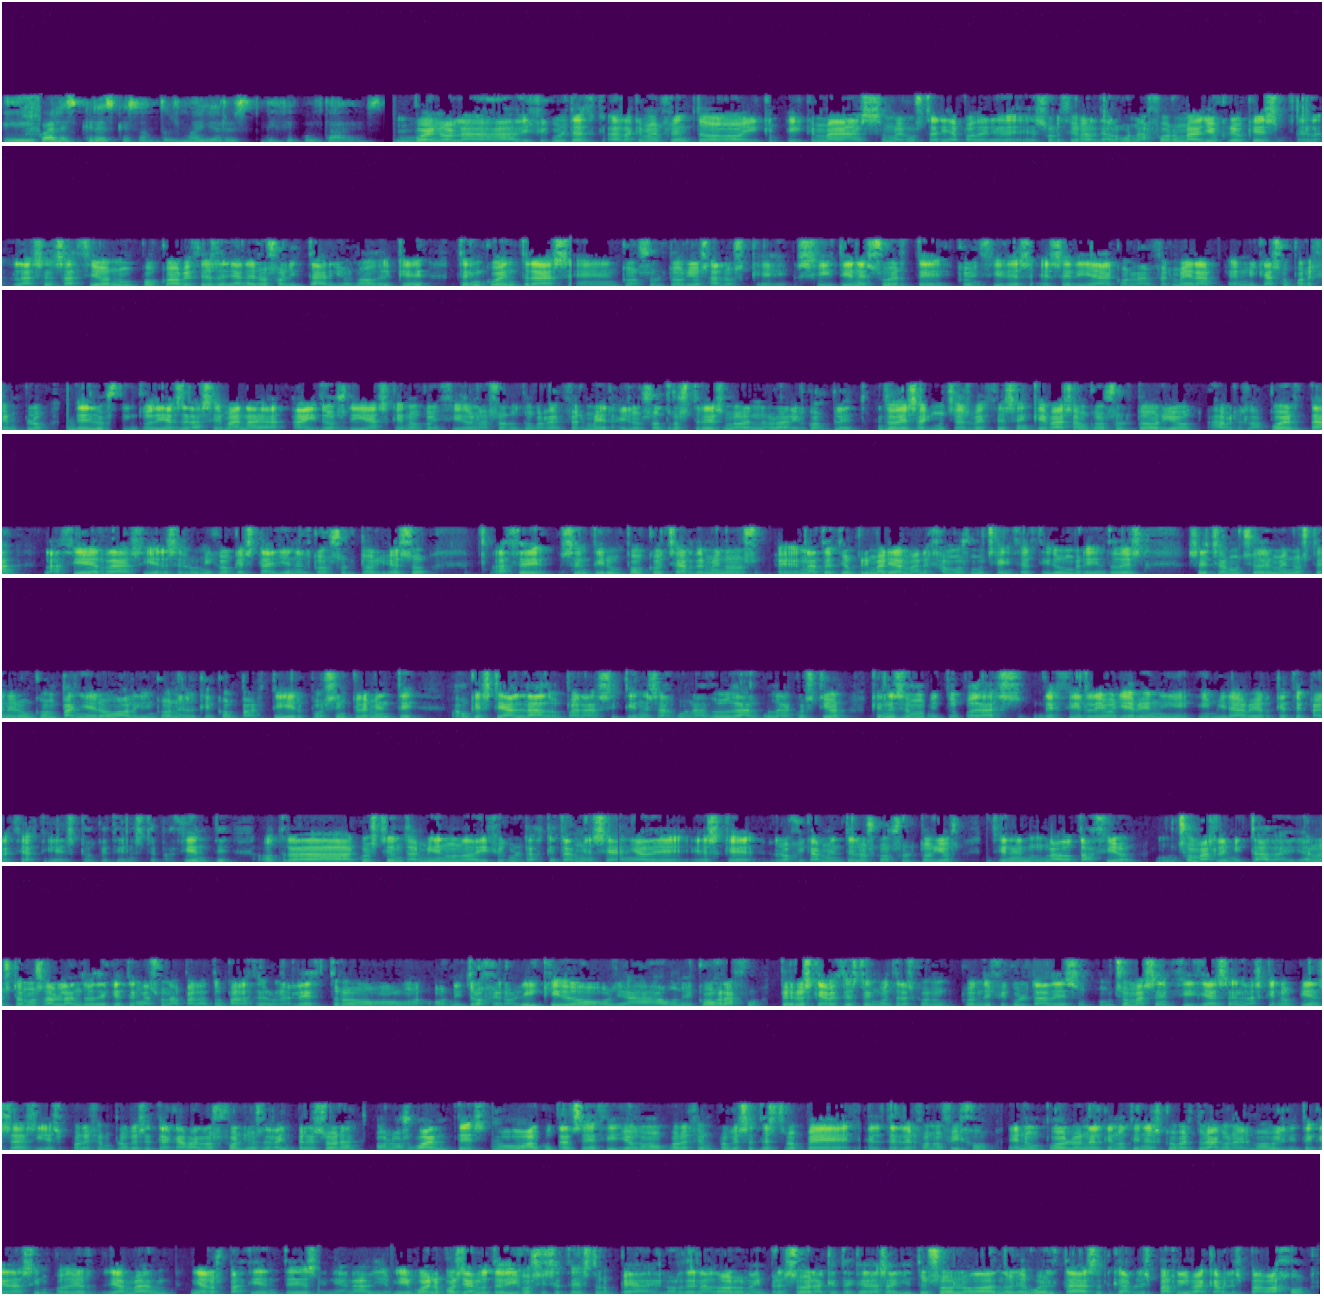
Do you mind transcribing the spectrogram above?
¿Y cuáles crees que son tus mayores dificultades? Bueno, la dificultad a la que me enfrento y que, más me gustaría poder eh, solucionar de alguna forma, yo creo que es la sensación un poco a veces de llanero solitario, ¿no? De que te encuentras en consultorios a los que si tienes suerte coincides ese día con la enfermera. En mi caso, por ejemplo, de los cinco días de la semana hay dos días que no coincido en absoluto con la enfermera y los otros tres no en horario completo. Entonces hay muchas veces en que vas a un consultorio, abres la puerta, la cierras y eres el único que está allí en el consultorio. Eso hace sentir un poco, echar de menos. Eh, en atención primaria manejamos mucha incertidumbre y entonces se echa mucho de menos tener un compañero o alguien con el que compartir, pues simplemente, aunque esté al lado, para si tienes alguna duda, alguna cuestión, que en ese momento puedas decirle, oye, ven y, y mira a ver qué te parece a ti esto que tiene este paciente. Otra cuestión también, una dificultad que también se añade es que, lógicamente, los consultorios tienen una dotación mucho más limitada y ya no estamos hablando de que tengas un aparato para hacer un electro o, nitrógeno líquido o ya un ecógrafo, pero es que a veces te encuentras con, dificultades mucho más sencillas en las que no piensas y es, por ejemplo, que se te acaban los folios de la impresora o los guantes o algo tan sencillo como, por ejemplo, que se te estropee el teléfono fijo en un pueblo en el que no tienes cobertura con el móvil y te quedas sin poder llamar ni a los pacientes ni a nadie. Y bueno, pues ya no te digo si se te estropea el ordenador o una impresora, que te quedas allí tú solo dándole vueltas, cables para arriba, cables para abajo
